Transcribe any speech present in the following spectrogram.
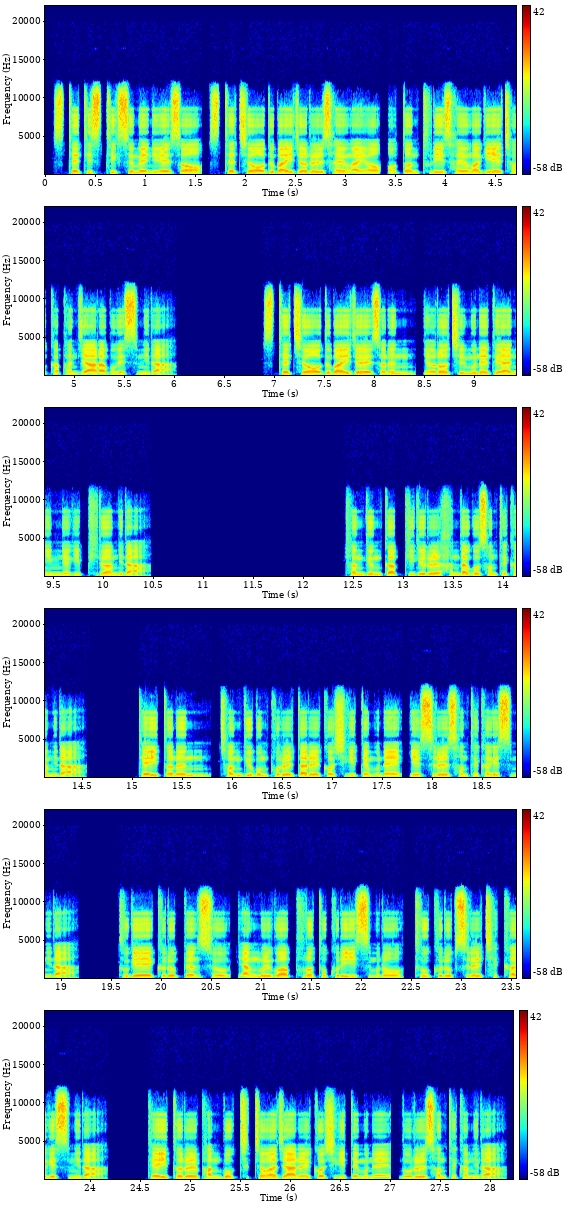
스태티스틱스 메뉴에서 스태츠 어드바이저를 사용하여 어떤 툴이 사용하기에 적합한지 알아보겠습니다. 스태츠 어드바이저에서는 여러 질문에 대한 입력이 필요합니다. 평균값 비교를 한다고 선택합니다. 데이터는 정규 분포를 따를 것이기 때문에 예스를 선택하겠습니다. 두 개의 그룹 변수, 약물과 프로토콜이 있으므로 투 그룹스를 체크하겠습니다. 데이터를 반복 측정하지 않을 것이기 때문에 노를 선택합니다.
